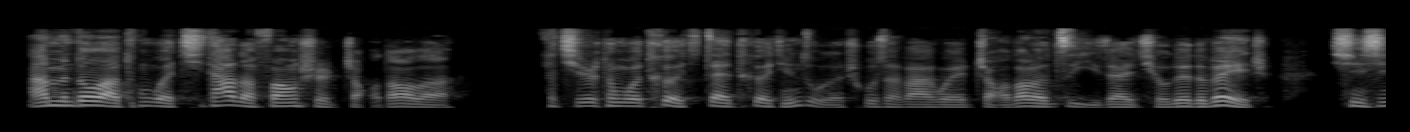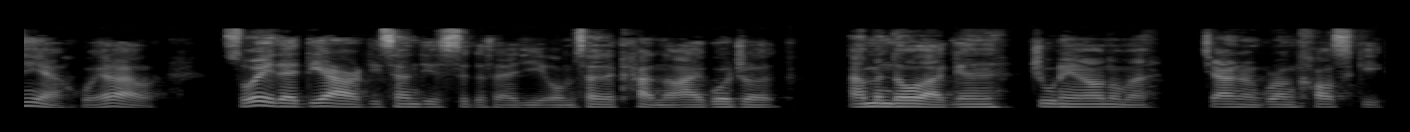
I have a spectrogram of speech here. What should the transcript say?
阿曼多拉通过其他的方式找到了他，其实通过特在特勤组的出色发挥，找到了自己在球队的位置，信心也回来了。所以在第二、第三、第四个赛季，我们才能看到爱国者阿曼多拉跟朱利安奥特曼加上 Gronkowski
